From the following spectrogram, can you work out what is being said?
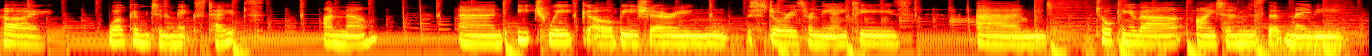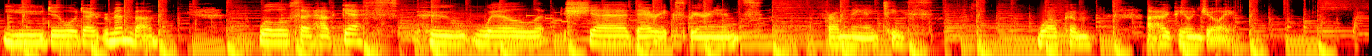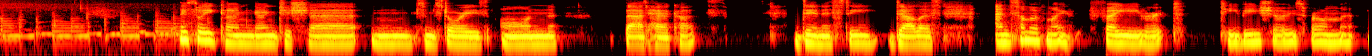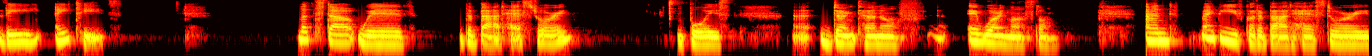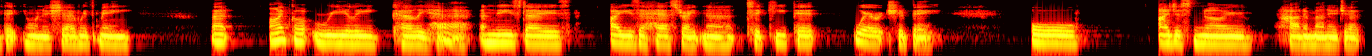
Hi, welcome to the mixtapes. I'm Mel, and each week I'll be sharing stories from the 80s and talking about items that maybe you do or don't remember. We'll also have guests who will share their experience from the 80s. Welcome. I hope you enjoy. This week, I'm going to share um, some stories on bad haircuts, Dynasty, Dallas, and some of my favorite TV shows from the 80s. Let's start with the bad hair story. Boys, uh, don't turn off, it won't last long. And maybe you've got a bad hair story that you want to share with me. Uh, I've got really curly hair, and these days I use a hair straightener to keep it where it should be. Or I just know how to manage it.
